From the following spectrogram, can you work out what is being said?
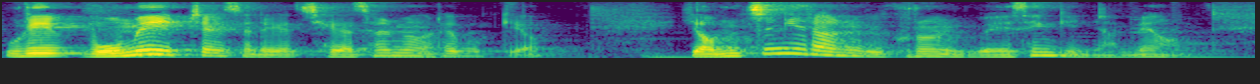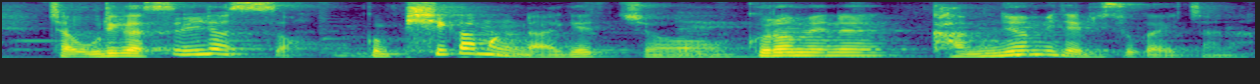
우리 몸의 입장에서 내가 제가 설명을 해볼게요. 염증이라는 게 그러면 왜 생기냐면, 자, 우리가 쓸렸어. 그럼 피가 막 나겠죠. 네. 그러면은 감염이 될 수가 있잖아.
